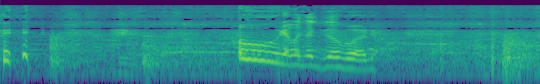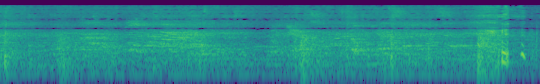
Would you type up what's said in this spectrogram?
oh, that was a good one.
